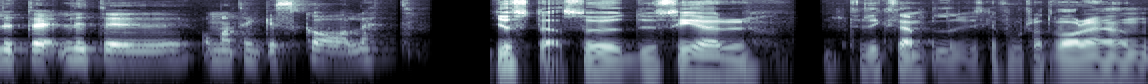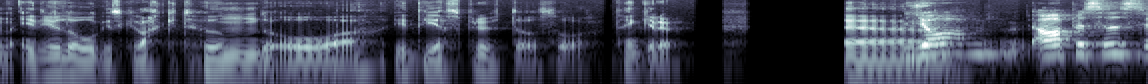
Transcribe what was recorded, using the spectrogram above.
Lite, lite i- om man tänker skalet. Just det, så du ser till exempel att vi ska fortsatt vara en ideologisk vakthund och idéspruta och så, tänker du? Eh, Ja, ja precis.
